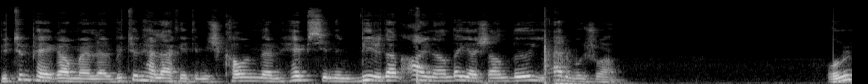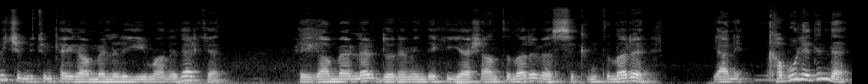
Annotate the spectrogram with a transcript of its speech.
bütün peygamberler, bütün helak edilmiş kavimlerin hepsinin birden aynı anda yaşandığı yer bu şu an. Onun için bütün peygamberlere iman ederken peygamberler dönemindeki yaşantıları ve sıkıntıları yani kabul edin de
